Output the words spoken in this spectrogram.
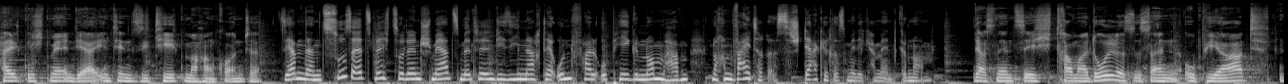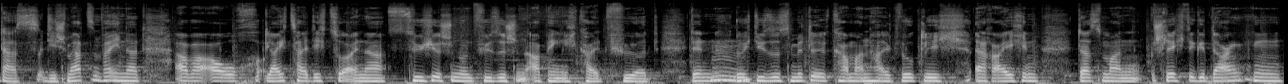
halt nicht mehr in der Intensität machen konnte. Sie haben dann zusätzlich zu den Schmerzmitteln, die Sie nach der Unfall-OP genommen haben, noch ein weiteres, stärkeres Medikament genommen. Das nennt sich Tramadol, das ist ein Opiat, das die Schmerzen verhindert, aber auch gleichzeitig zu einer psychischen und physischen Abhängigkeit führt. Denn mhm. Durch dieses Mittel kann man halt wirklich erreichen, dass man schlechte Gedanken,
